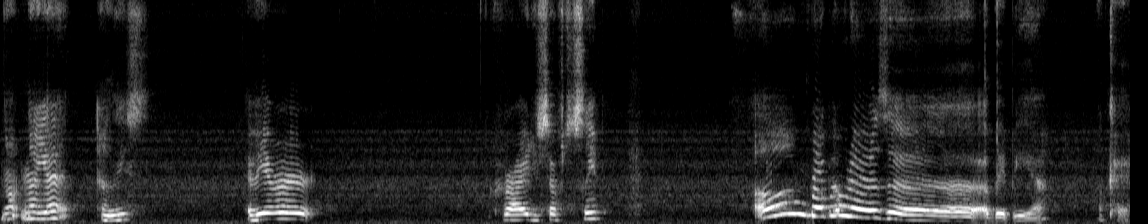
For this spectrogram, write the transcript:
Not, not yet, at least. Have you ever cried yourself to sleep? Um, probably when I was a, a baby, yeah. Okay.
